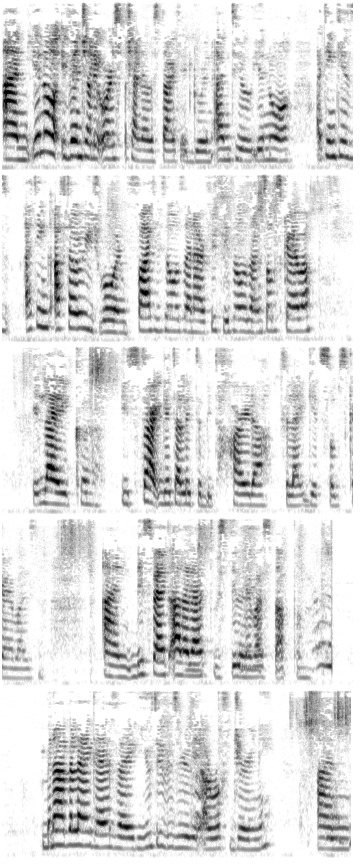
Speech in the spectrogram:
And you know eventually our channel started growing until you know I think is I think after we reach around 40,000 or 50,000 subscriber it like it start get a little bit harder to like get subscribers. And despite all of that we still never stop. I'm not gonna lie guys like YouTube is really a rough journey. And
